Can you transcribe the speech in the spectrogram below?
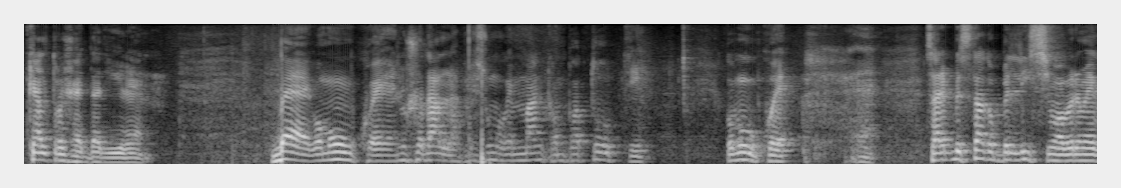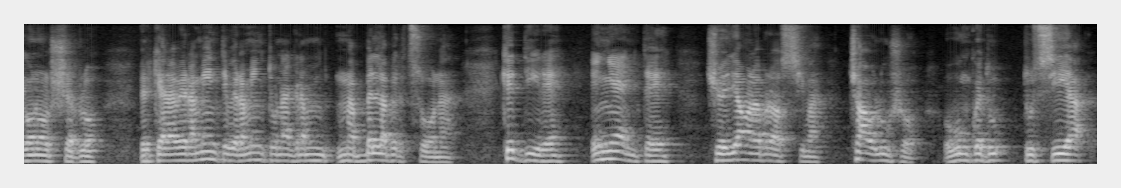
Che altro c'è da dire? Beh, comunque, Lucio Dalla presumo che manca un po' a tutti. Comunque, eh, sarebbe stato bellissimo per me conoscerlo, perché era veramente, veramente una, gran, una bella persona. Che dire? E niente, ci vediamo alla prossima. Ciao Lucio, ovunque tu, tu sia,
